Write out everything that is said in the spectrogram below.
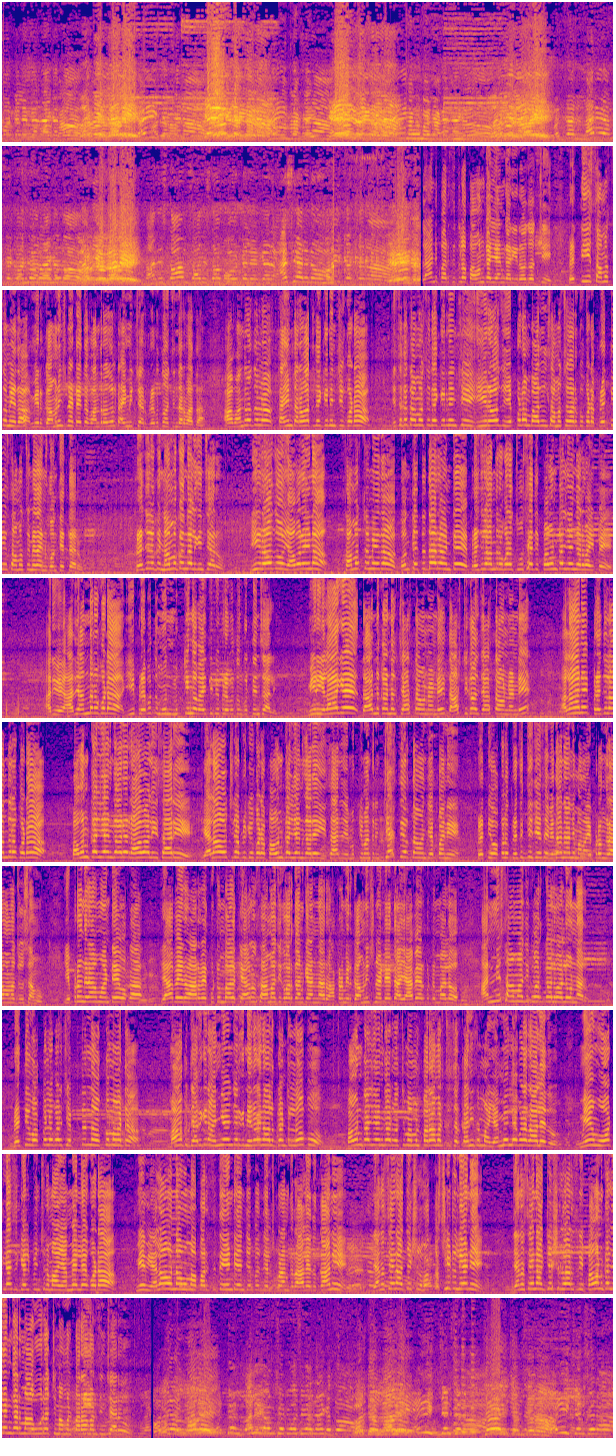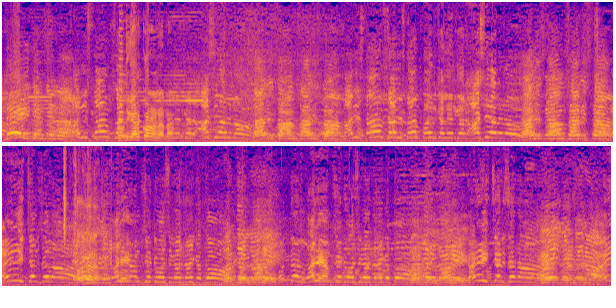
పవన్ కళ్యాణ్ గారి నాయకత్వం సాధిస్తాం సాధిస్తాం. పవన్ కళ్యాణ్ గారి ఆశయాలను పరిస్థితుల్లో పవన్ కళ్యాణ్ గారు ఈ రోజు వచ్చి ప్రతి సంస్థ మీద మీరు గమనించినట్టయితే వంద రోజులు టైం ఇచ్చారు ప్రభుత్వం వచ్చిన తర్వాత. ఆ వంద రోజుల టైం తర్వాత దగ్గర నుంచి కూడా ఇసుక సమస్య దగ్గర నుంచి ఈ రోజు ఎప్పడం బాధితుల సమస్య వరకు కూడా ప్రతి సమస్య మీద ఆయన గొంతెత్తారు. ప్రజలకు నమ్మకం కలిగించారు. ఈ రోజు ఎవరైనా సమస్య మీద గొంతెత్తుతారు అంటే ప్రజలందరూ కూడా చూసేది పవన్ కళ్యాణ్ గారి వైపే. అది అది అందరూ కూడా ఈ ప్రభుత్వం ముఖ్యంగా వైసీపీ ప్రభుత్వం గుర్తించాలి. మీరు ఇలాగే దారుణకాండలు చేస్తూ ఉండండి దాష్టికాలు చేస్తూ ఉండండి. అలానే ప్రజలందరూ కూడా పవన్ కళ్యాణ్ గారే రావాలి ఈసారి. ఎలా వచ్చినప్పటికీ కూడా పవన్ కళ్యాణ్ గారే ఈసారి ముఖ్యమంత్రిని చేసి తీరుతామని చెప్పని ప్రతి ఒక్కరు ప్రతిజ్ఞ చేసే విధానాన్ని మనం ఇప్పడం గ్రామంలో చూసాము. ఇప్పడం గ్రామం అంటే ఒక యాభై అరవై కుటుంబాలు కేవలం సామాజిక వర్గానికి అన్నారు. అక్కడ మీరు గమనించినట్టయితే ఆ యాభై ఆరు కుటుంబాలు అన్ని సామాజిక వర్గాల వాళ్ళు ఉన్నారు. ప్రతి ఒక్కళ్ళు కూడా చెప్తున్న ఒక్క మాట. మాకు జరిగిన అన్యాయం జరిగిన ఇరవై నాలుగు గంటల లోపు పవన్ కళ్యాణ్ గారు వచ్చి మమ్మల్ని పరామర్శించారు. కనీసం మా ఎమ్మెల్యే కూడా రాలేదు. మేము ఓట్లేసి గెలిపించిన మా ఎమ్మెల్యే కూడా మేము ఎలా ఉన్నాము మా పరిస్థితి ఏంటి అని చెప్పి తెలుసుకోవడానికి రాలేదు. కానీ జనసేన అధ్యక్షులు ఒక్క సీటు లేని జనసేన అధ్యక్షులు వారు శ్రీ పవన్ కళ్యాణ్ గారు మా ఊరు వచ్చి మమ్మల్ని పరామర్శించారు. కొద్దిగా పవన్ కళ్యాణ్ గారి ఆశయాలను నాయకత్వం గారి వర్ధిల్లాలి జై జనసేన.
